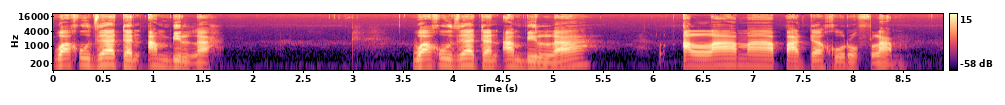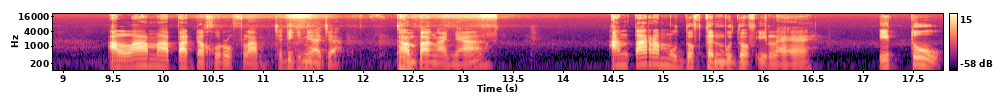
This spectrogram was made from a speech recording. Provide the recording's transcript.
wahuda dan ambillah Wahuda dan ambillah alama pada huruf lam. Alama pada huruf lam. Jadi gini aja. Gampangannya antara mudof dan mudof ileh itu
